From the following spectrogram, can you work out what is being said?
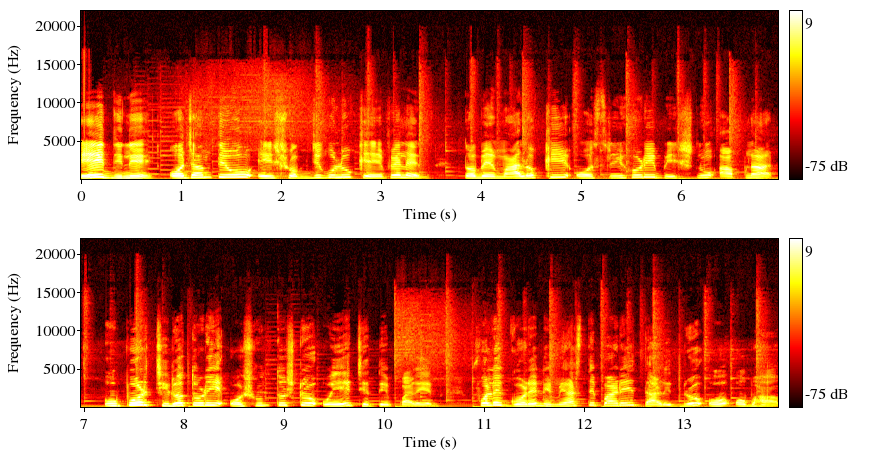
এই দিনে অজান্তেও এই সবজিগুলো খেয়ে ফেলেন, তবে মা লক্ষ্মী ও শ্রীহরি বিষ্ণু আপনার উপর চিরতরে অসন্তুষ্ট হয়ে যেতে পারেন, ফলে গড়ে নেমে আসতে পারে দারিদ্র ও অভাব।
